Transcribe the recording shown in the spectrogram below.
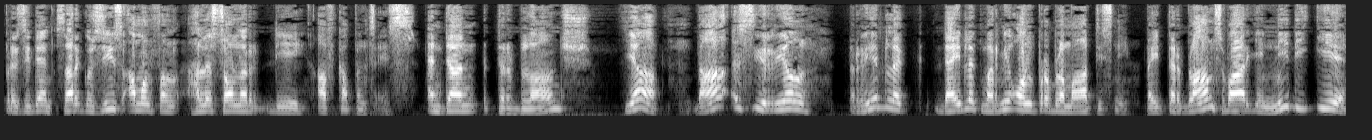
president Sarkozy se almal van hulle sonder die afkappings is. En dan Terblanche? Ja, daar is die reël redelik duidelik, maar nie onproblematies nie. By Terblanche waar jy nie die e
